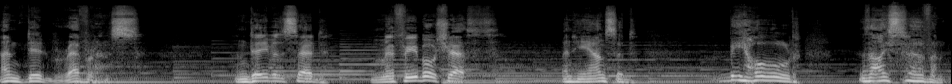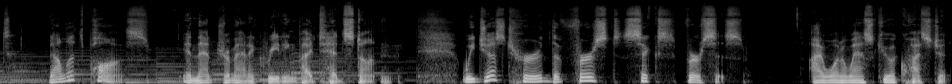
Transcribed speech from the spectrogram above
and did reverence. And David said, Mephibosheth. And he answered, Behold, thy servant. Now let's pause in that dramatic reading by Ted Staunton. We just heard the first six verses. I want to ask you a question.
